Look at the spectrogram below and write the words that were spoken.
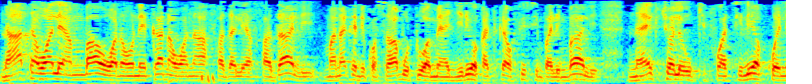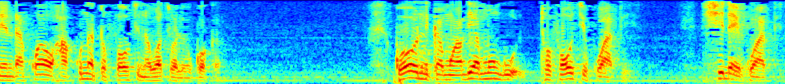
Na hata wale ambao wanaonekana wana afadhali afadhali maanake ni kwa sababu tu wameajiriwa katika ofisi mbalimbali mbali, na actually ukifuatilia kuenenda kwao hakuna tofauti na watu waliokoka. Kwa hiyo nikamwambia mungu tofauti wapi? Shida iko wapi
